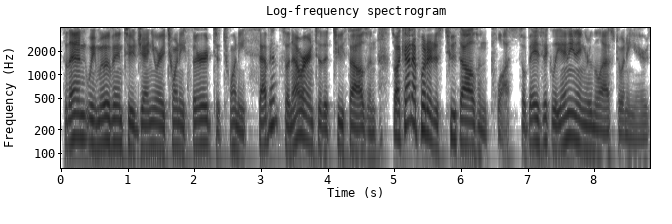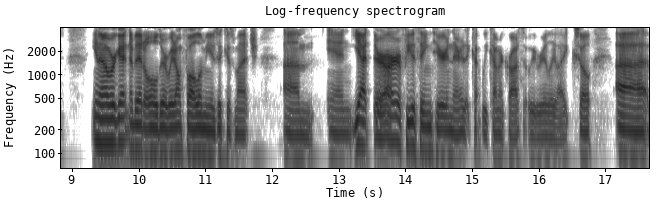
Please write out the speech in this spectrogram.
so then we move into January 23rd to 27th. So now we're into the 2000. So I kind of put it as 2000 plus. So basically anything in the last 20 years you know, we're getting a bit older. We don't follow music as much. Um, and yet there are a few things here and there that we come across that we really like. So uh,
